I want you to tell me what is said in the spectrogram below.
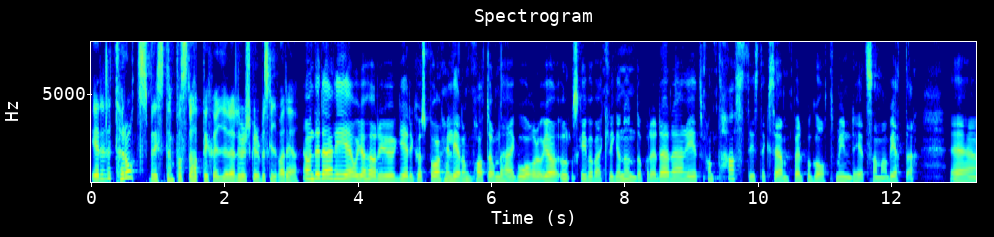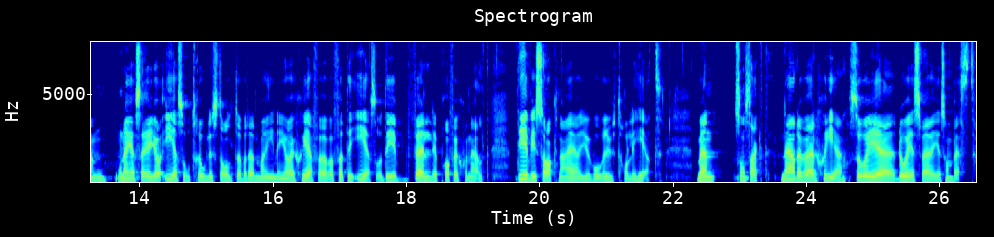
Är det trots bristen på strategier eller hur skulle du beskriva det? Ja, det där är, och jag hörde ju GD Kustbevakningen prata om det här igår och jag skriver verkligen under på det. Det där är ett fantastiskt exempel på gott myndighetssamarbete. Ehm, och när jag säger jag är så otroligt stolt över den marinen jag är chef över, för att det är så, det är väldigt professionellt. Det vi saknar är ju vår uthållighet. Men som sagt, när det väl sker så är, då är Sverige som bäst.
